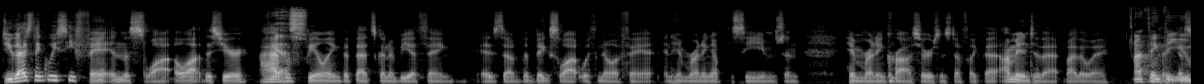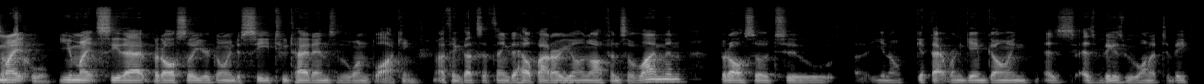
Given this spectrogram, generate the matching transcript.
Do you guys think we see Fant in the slot a lot this year? I have Yes. a feeling that that's going to be a thing. Is of the big slot with Noah Fant and him running up the seams and him running crossers and stuff like that. I'm into that, by the way. I think I think that that you might cool. you might see that, but also you're going to see two tight ends with one blocking. I think that's a thing to help out our young offensive linemen, but also to uh, you know get that run game going as as big as we want it to be.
